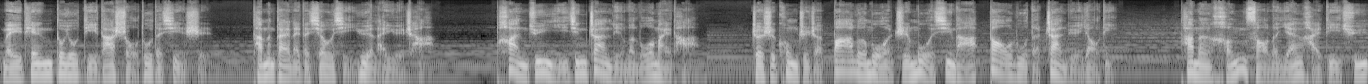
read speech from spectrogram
每天都有抵达首都的信使，他们带来的消息越来越差。叛军已经占领了罗麦塔，这是控制着巴勒莫至墨西拿道路的战略要地。他们横扫了沿海地区，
